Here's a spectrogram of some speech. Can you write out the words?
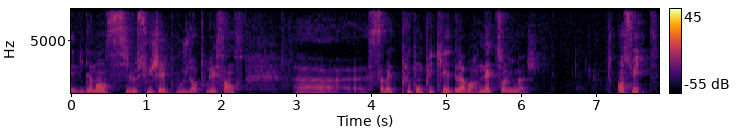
évidemment, si le sujet bouge dans tous les sens, euh, ça va être plus compliqué de l'avoir net sur l'image. Ensuite,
